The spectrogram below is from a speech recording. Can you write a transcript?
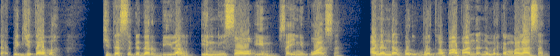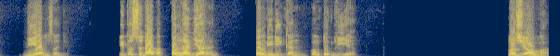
tapi kita apa? Kita sekedar bilang ini soim, saya ini puasa. Anda tidak berbuat apa-apa, Anda tidak memberikan balasan. Diam saja. Itu sudah apa? Pengajaran, pendidikan untuk dia. Masya Allah.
